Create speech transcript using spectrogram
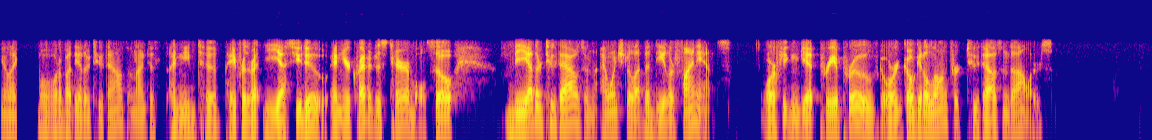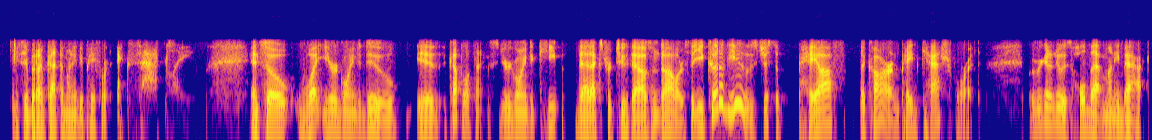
You're like, well, what about the other 2000 I just, I need to pay for the rest. Yes, you do. And your credit is terrible. So the other 2000 I want you to let the dealer finance. Or if you can get pre approved or go get a loan for $2,000. You say, but I've got the money to pay for it. Exactly. And so what you're going to do is a couple of things. You're going to keep that extra $2,000 that you could have used just to pay off the car and paid cash for it. But what we're going to do is hold that money back,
